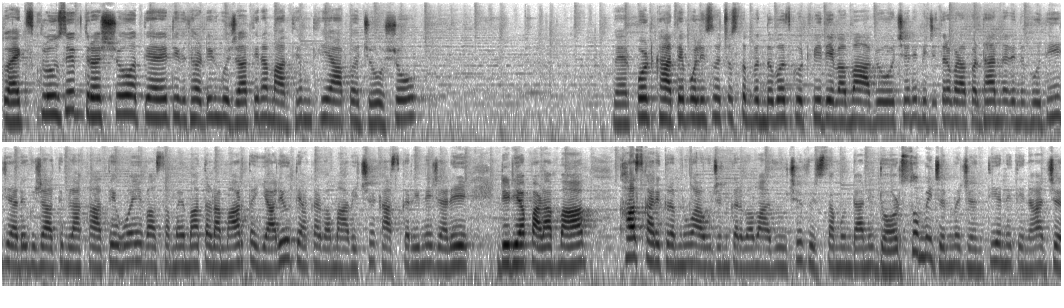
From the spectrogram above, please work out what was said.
તો એક્સક્લુઝિવ દ્રશ્યો અત્યારે ટીવી થર્ટીન ગુજરાતીના માધ્યમથી આપ જોશો. એરપોર્ટ ખાતે પોલીસનો ચુસ્ત બંદોબસ્ત ગોઠવી દેવામાં આવ્યો છે અને બીજી તરફ વડાપ્રધાન નરેન્દ્ર મોદી જ્યારે ગુજરાતની મુલાકાતે હોય એવા સમયમાં તડામાર તૈયારીઓ ત્યાં કરવામાં આવી છે, ખાસ કરીને જ્યારે ડેડિયાપાડામાં ખાસ કાર્યક્રમનું આયોજન કરવામાં આવ્યું છે. બિરસા મુંડાની દોઢસોમી જન્મજયંતિ અને તેના જ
